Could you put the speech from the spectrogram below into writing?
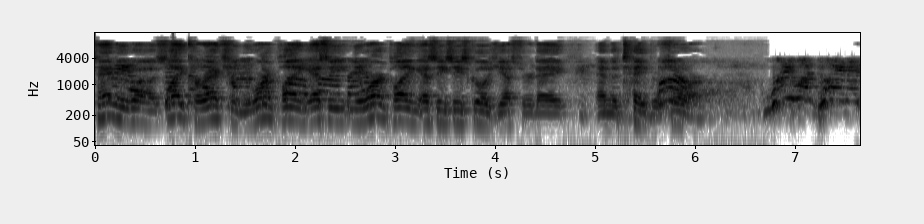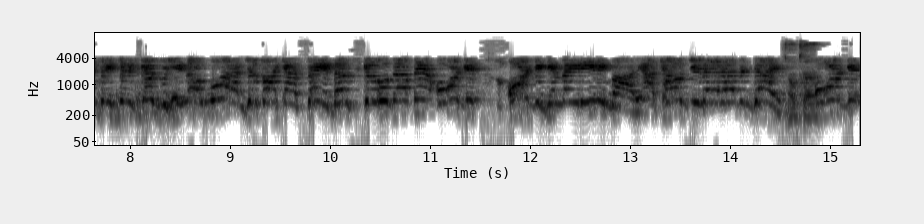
then, well, conference is Tammy, still uh, slight correction. You weren't playing best SE, you weren't playing SEC schools yesterday and the day before. We weren't playing SEC schools, but you know what? Just like I said, those schools out there, Oregon, Oregon can beat anybody. I told you that other day. Okay. Oregon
